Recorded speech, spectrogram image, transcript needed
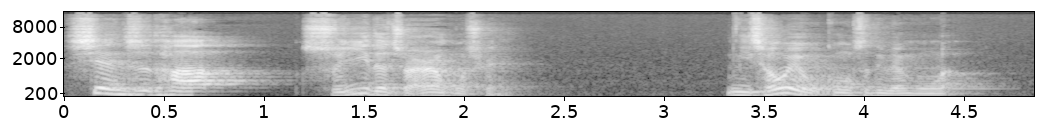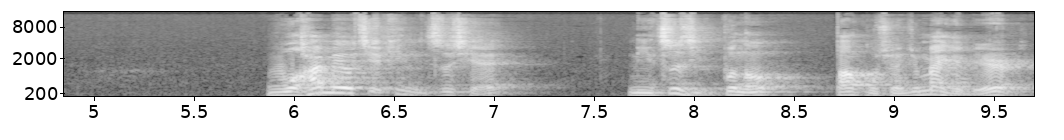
限制他随意的转让股权，你成为我公司的员工了，我还没有解聘你之前，你自己不能把股权就卖给别人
